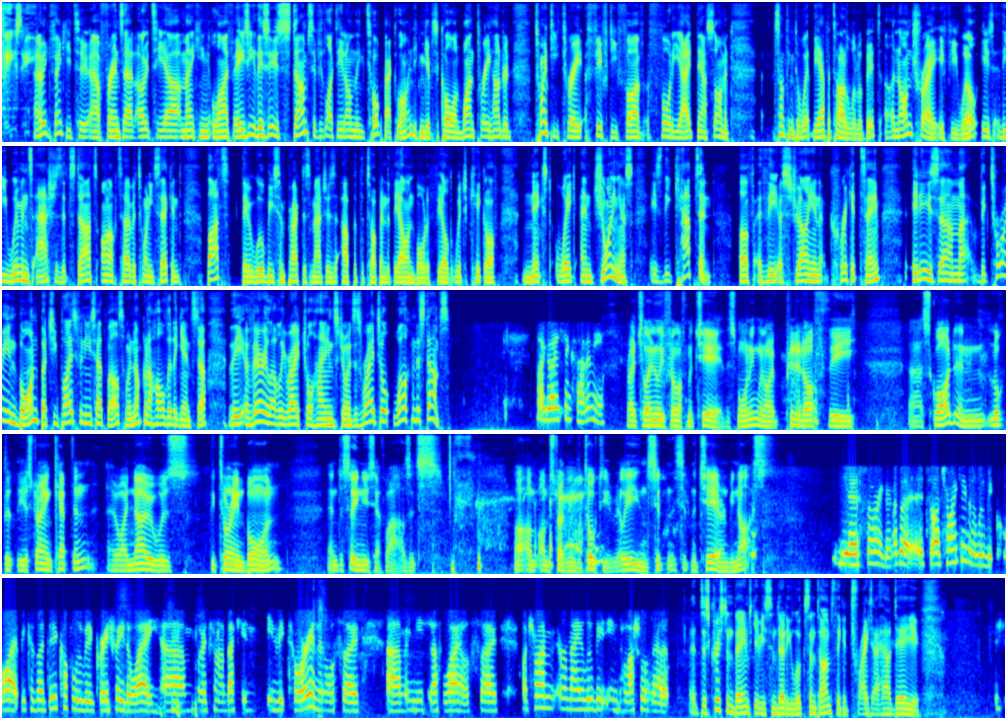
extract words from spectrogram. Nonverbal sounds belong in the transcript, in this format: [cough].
Life easy. And a big thank you to our friends at OTR Making Life Easy. This is Stumps. If you'd like to get on the talkback line, you can give us a call on 1300 23 55 48. Now, Simon, something to whet the appetite a little bit. An entree, if you will, is the Women's Ashes. It starts on October 22nd, but there will be some practice matches up at the top end of the Allan Border Field, which kick off next week. And joining us is the captain of the Australian cricket team. It is um, Victorian born, but she plays for New South Wales, so we're not going to hold it against her. The very lovely Rachel Haynes joins us. Rachel, welcome to Stumps. Hi guys, thanks for having me. Rachel, I nearly fell off my chair this morning when I printed off the uh, squad and looked at the Australian captain, who I know was Victorian born, and to see New South Wales, it's. I- I'm, I'm struggling to talk to you really and sit sit in the chair and be nice. Yeah, sorry guys. I- It's I try and keep it a little bit quiet because I do cop a little bit of grief either way. Um, [laughs] both when I'm back in in Victoria and then also um, in New South Wales. So I try and remain a little bit impartial about it. Uh, Does Kristen Beams give you some dirty looks sometimes, thinking, traitor, how dare you?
